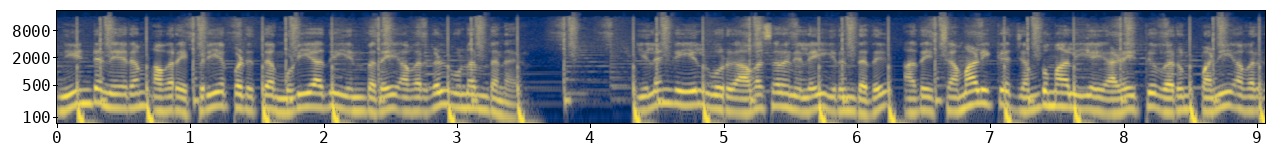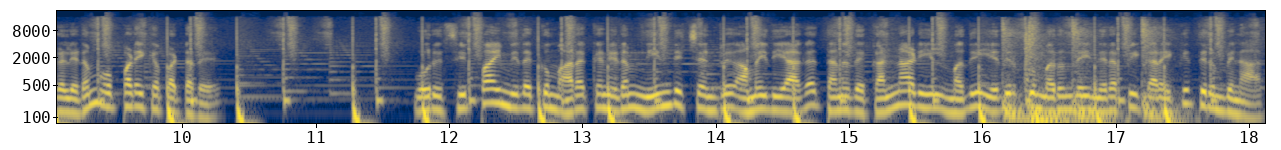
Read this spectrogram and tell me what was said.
நீண்ட நேரம் அவரை பிரியப்படுத்த முடியாது என்பதை அவர்கள் உணர்ந்தனர். இலங்கையில் ஒரு அவசர நிலை இருந்தது. அதை சமாளிக்க ஜம்புமாலியை அழைத்து வரும் பணி அவர்களிடம் ஒப்படைக்கப்பட்டது. ஒரு சிப்பாய் மிதக்கும் அரக்கனிடம் நீந்திச் சென்று அமைதியாக தனது கண்ணாடியில் மது எதிர்ப்பு மருந்தை நிரப்பி கரைக்கு திரும்பினார்.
